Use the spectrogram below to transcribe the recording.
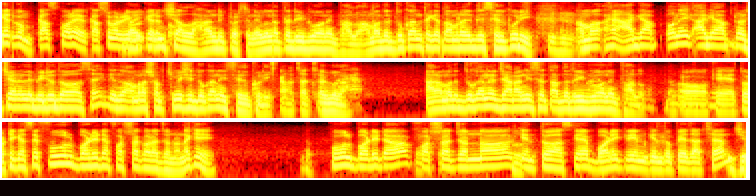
কীরকম কাজ করে? কাস্টমার রিভিউ কীরকম? হান্ড্রেড পার্সেন্ট এগুলোতে রিভিউ অনেক ভালো। আমাদের দোকান থেকে তো আমরা যদি সেল করি আমার হ্যাঁ আগে অনেক আগে আপনার চ্যানেলে ভিডিও দেওয়া আছে কিন্তু আমরা সবচেয়ে বেশি দোকানেই সেল করি আচ্ছা আচ্ছা। এগুলা। আর আমাদের দোকানের যারা নিছে তাদের রিভিউ অনেক ভালো। ওকে তো ঠিক আছে ফুল বডিটা ফর্সা করার জন্য নাকি? ফুল বডিটা ফর্সার জন্য কিন্তু আজকে বডি ক্রিম কিন্তু পেয়ে যাচ্ছেন। জি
